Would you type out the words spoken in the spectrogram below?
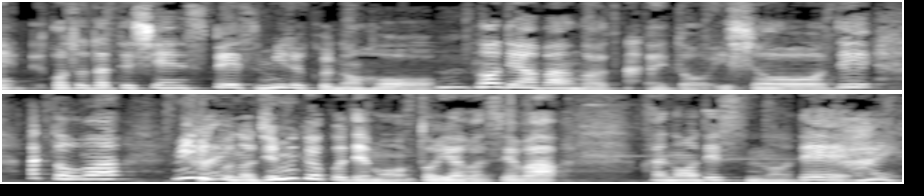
い、子育て支援スペースミルクの方の電話番号、うん、えっと、一緒であとはミルクの事務局でも問い合わせは可能ですので、はい、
